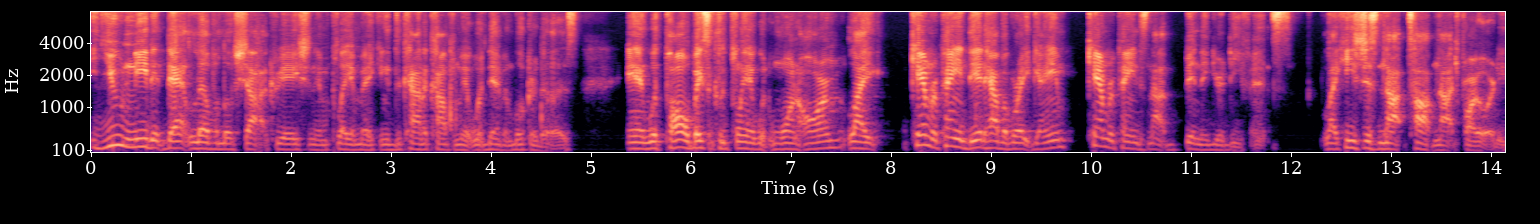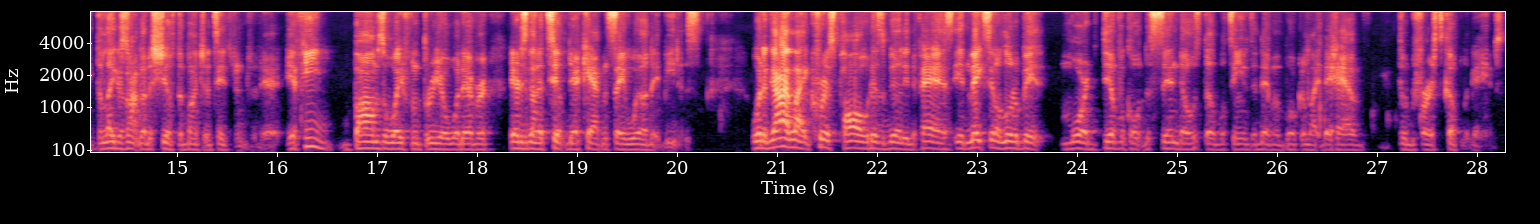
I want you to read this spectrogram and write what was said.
you needed that level of shot creation and playmaking to kind of complement what Devin Booker does. And with Paul basically playing with one arm, like Cameron Payne did have a great game. Cameron Payne is not bending your defense. Like he's just not top notch priority. The Lakers aren't going to shift a bunch of attention to there. If he bombs away from three or whatever, they're just going to tip their cap and say, "Well, they beat us." With a guy like Chris Paul with his ability to pass, it makes it a little bit more difficult to send those double teams to Devin Booker like they have through the first couple of games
